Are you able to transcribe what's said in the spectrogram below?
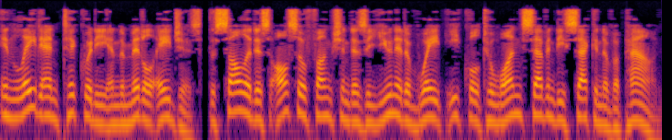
In late antiquity and the Middle Ages, the solidus also functioned as a unit of weight equal to 1 72nd of a pound.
